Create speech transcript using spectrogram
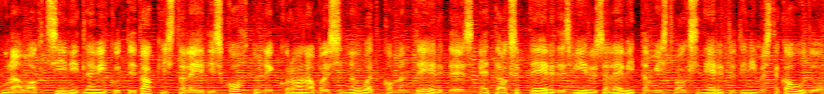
kuna vaktsiinid levikut ei takista, leidis kohtunik koroonapassi nõuet kommenteerides, et aktsepteerides viiruse levitamist vaktsineeritud inimeste kaudu,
